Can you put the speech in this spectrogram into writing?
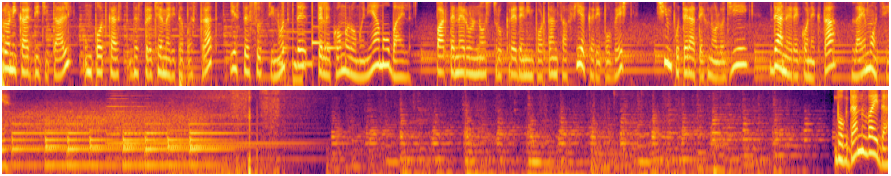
Cronicar Digital, un podcast despre ce merită păstrat, este susținut de Telecom România Mobile. Partenerul nostru crede în importanța fiecărei povești și în puterea tehnologiei de a ne reconecta la emoție. Bogdan Vaida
